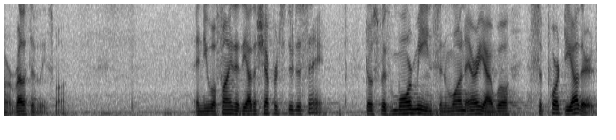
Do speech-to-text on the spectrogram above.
or relatively small. And you will find that the other shepherds do the same. Those with more means in one area will support the others,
